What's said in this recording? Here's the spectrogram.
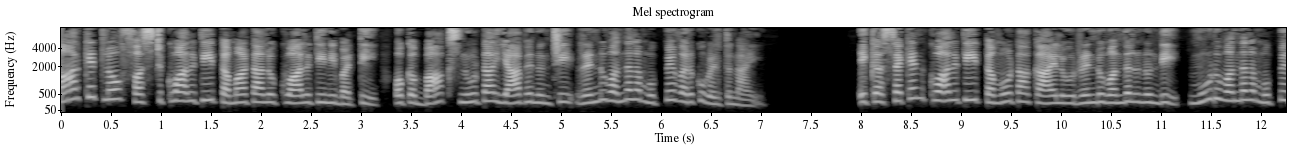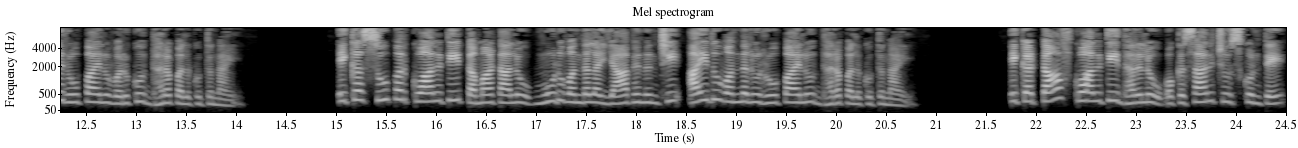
మార్కెట్లో ఫస్ట్ క్వాలిటీ టమాటాలు క్వాలిటీని బట్టి ఒక బాక్స్ నూట యాభై నుంచి రెండు వందల ముప్పై వరకు వెళ్తున్నాయి. ఇక సెకండ్ క్వాలిటీ టమోటా కాయలు రెండు వందల నుండి మూడు వందల ముప్పై రూపాయలు వరకు ధర పలుకుతున్నాయి. ఇక సూపర్ క్వాలిటీ టమాటాలు మూడు వందల యాభై నుంచి ఐదు వందలు రూపాయలు ధర పలుకుతున్నాయి. ఇక టాఫ్ క్వాలిటీ ధరలు ఒకసారి చూసుకుంటే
